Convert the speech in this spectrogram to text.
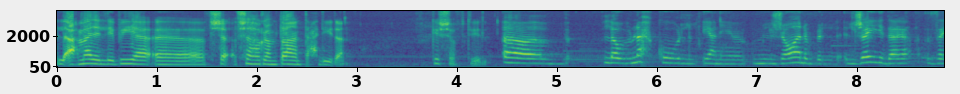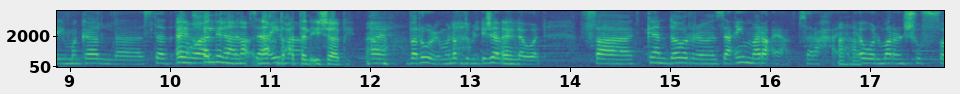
الأعمال الليبيه آه في شهر رمضان تحديدا؟ كيف شفتي آه لو بنحكوا يعني من الجوانب الجيدة زي ما قال أستاذ أنور أيه خلينا ناخذ حتى الإيجابي أيه ضروري ونبدأ بالإيجابي أيه. الأول فكان دور زعيمة رائع بصراحة يعني أه. أول مرة نشوف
